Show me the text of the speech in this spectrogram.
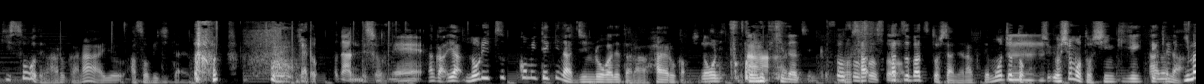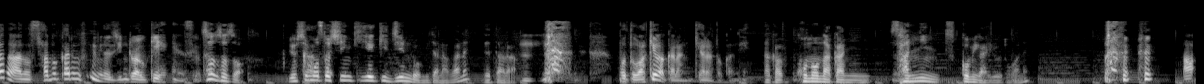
きそうではあるかな、ああいう遊び自体は。や、どうなんでしょうね。なんか、いや、乗りツッコミ的な人狼が出たら流行るかもしれない。能率コミ的な人そうそうそうそう。殺伐としたんじゃなくて、もうちょっとうん吉本新喜劇あ的な。の今のあの、サブカル風味の人狼は受けへんですよ。そうそうそう。吉本新喜劇人狼みたいなのがね、出たら、うん。もっとわけわからんキャラとかね。なんか、この中に3人ツッコミがいるとかね。あ、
